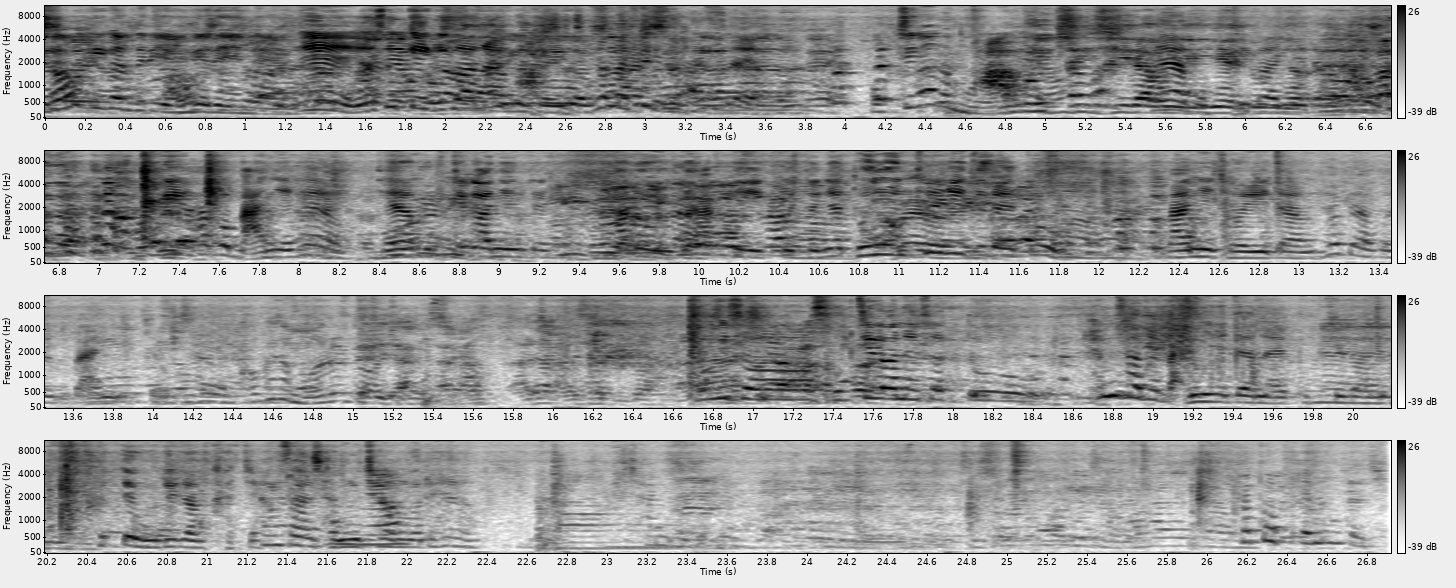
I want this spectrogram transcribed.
여러 기관들이 연계돼 있네요. 네, 여섯 개 기관하고 저희가 협업을 했어요. 복지관은 뭐예요? 대학복지관이라 거기하고 많이 해요. 대학복지관인데 바로 여기 앞에 있거든요. 동은 틀리더라도 많이 저희랑 협약을 많이 좀 해요. 거기서 뭐를 도와주고 있어요? 거기서 복지관에서 또 행사를 많이 하잖아요. 복지관은 그때 우리랑 같이 항상 동참을 해요. 참여를 해요. 협업하는 거지.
